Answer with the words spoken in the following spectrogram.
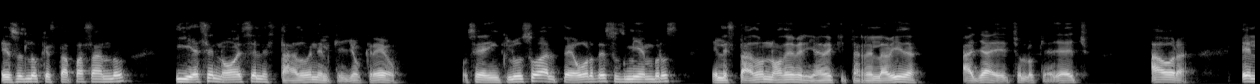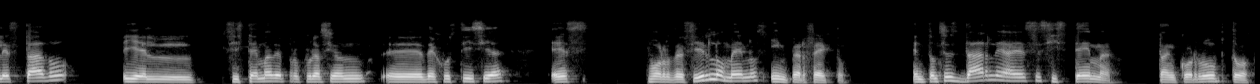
eso es lo que está pasando y ese no es el estado en el que yo creo. O sea, incluso al peor de sus miembros, el Estado no debería de quitarle la vida, haya hecho lo que haya hecho. Ahora, el Estado y el sistema de procuración eh, de justicia es, por decirlo menos, imperfecto. Entonces, darle a ese sistema tan corrupto,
